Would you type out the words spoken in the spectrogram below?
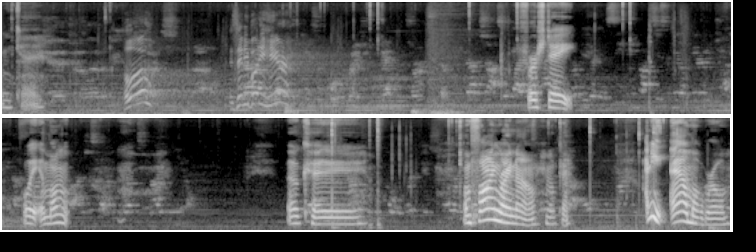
Okay. Hello? Is anybody here? First aid. Wait, am I? Okay. I'm fine right now. Okay. I need ammo, bro.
